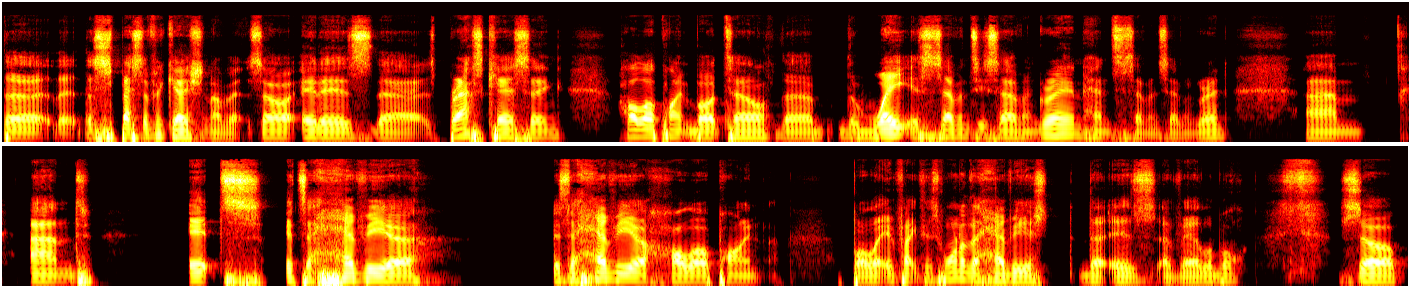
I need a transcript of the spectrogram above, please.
the, the, the specification of it. So it is the brass casing, hollow point boat tail. The the weight is 77 grain, hence 77 grain. Um, and it's it's a heavier it's a heavier hollow point bullet. In fact, it's one of the heaviest that is available. So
